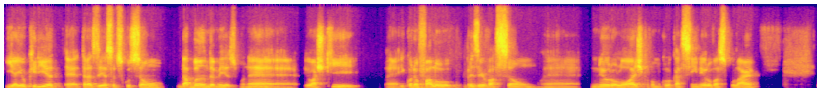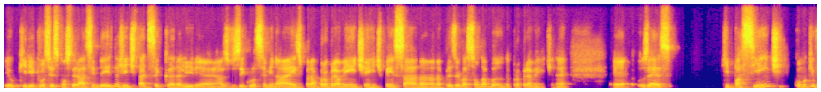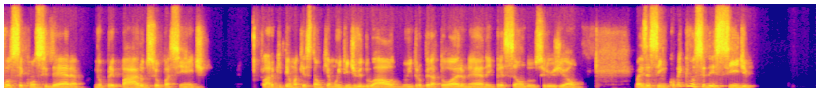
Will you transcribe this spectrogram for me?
e aí eu queria é, trazer essa discussão da banda mesmo, né? Eu acho que, é, e quando eu falo preservação é, neurológica, vamos colocar assim, neurovascular, eu queria que vocês considerassem desde a gente estar tá dissecando ali né, as vesículas seminais para propriamente a gente pensar na, na, preservação da banda, propriamente, né? É, Zé, que paciente, como que você considera no preparo do seu paciente? Claro que tem uma questão que é muito individual no intraoperatório, né, da impressão do cirurgião, mas assim, como é que você decide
